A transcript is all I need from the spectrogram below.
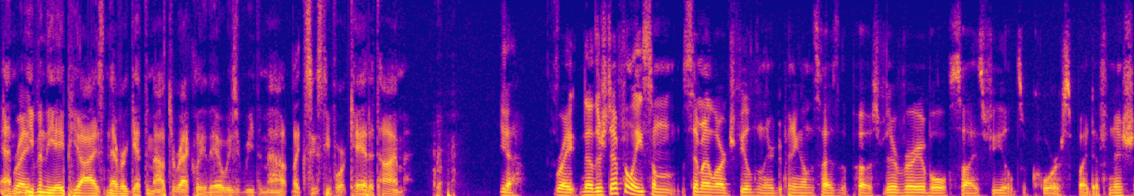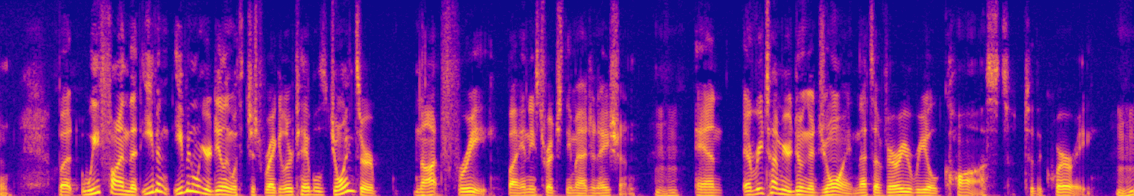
and Right. even the APIs never get them out directly. They always read them out like 64k at a time. Yeah, right. Now there's definitely some semi-large fields in there, depending on the size of the post. They're variable size fields, of course, by definition. But we find that even even when you're dealing with just regular tables, joins are not free by any stretch of the imagination. Mm-hmm. And every time you're doing a join, that's a very real cost to the query. Mm-hmm.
